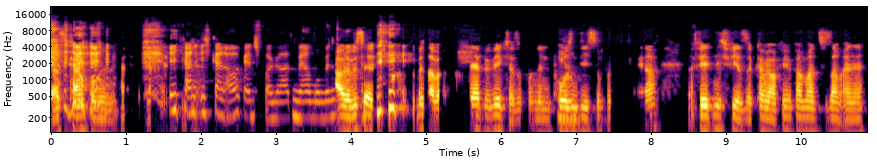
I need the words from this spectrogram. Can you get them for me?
Das ist kein Problem. ich kann, ich kann auch keinen Spagat mehr im Moment. Aber du bist ja, du bist aber sehr beweglich, also von den Posen, ja. die ich so von ja, da fehlt nicht viel. Also können wir auf jeden Fall mal zusammen eine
